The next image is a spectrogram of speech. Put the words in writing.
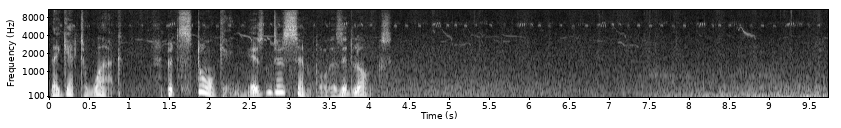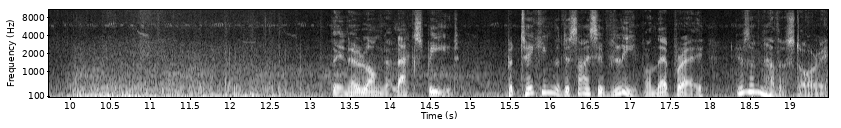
they get to work. But stalking isn't as simple as it looks. They no longer lack speed, but taking the decisive leap on their prey is another story.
